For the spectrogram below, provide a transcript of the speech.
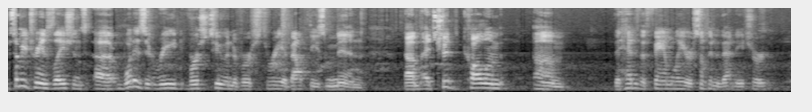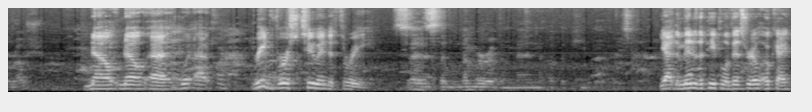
some of your translations, uh, what does it read, verse two into verse three, about these men? Um, it should call them um, the head of the family or something of that nature. No, no. Uh, uh, read verse two into three. Says the number of the men of the people of Israel. Yeah, the men of the people of Israel. Okay.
